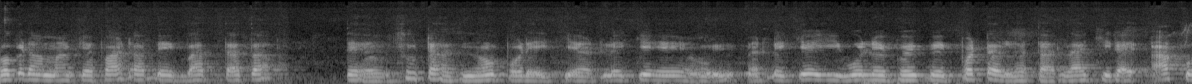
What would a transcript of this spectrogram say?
વગડામાં કે પાડા બે બાંધતા હતા, તે છૂટા જ ન પડે કે એટલે કે એટલે કે એ ઓલે ભાઈ ભાઈ પટેલ હતા લાખી આખો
